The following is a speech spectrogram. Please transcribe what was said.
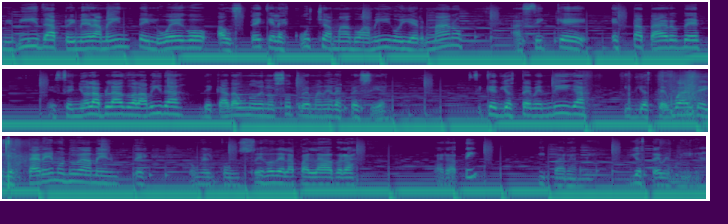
mi vida primeramente y luego a usted que la escucha, amado amigo y hermano. Así que esta tarde el Señor ha hablado a la vida de cada uno de nosotros de manera especial. Así que Dios te bendiga y Dios te guarde y estaremos nuevamente con el consejo de la palabra para ti y para mí. Dios te bendiga.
